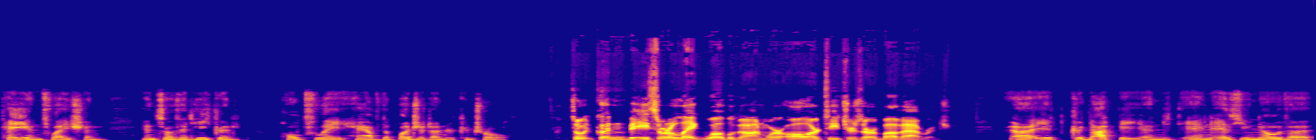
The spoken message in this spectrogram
pay inflation, and so that he could hopefully have the budget under control. So it couldn't be sort of Lake Wobegon where all our teachers are above average. Uh, it could not be, and and as you know, the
